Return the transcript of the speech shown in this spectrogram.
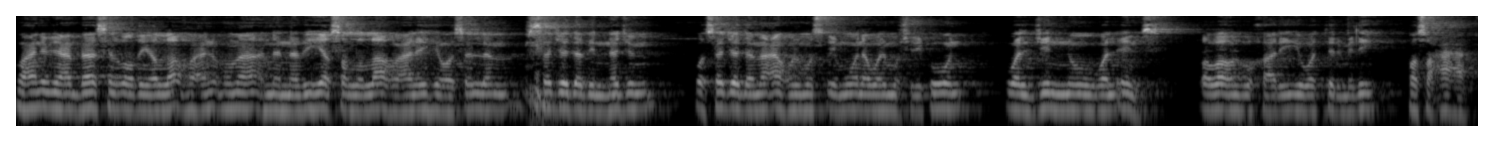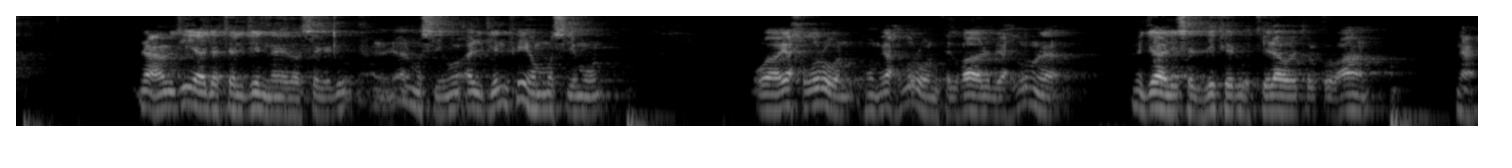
وعن ابن عباس رضي الله عنهما أن النبي صلى الله عليه وسلم سجد بالنجم وسجد معه المسلمون والمشركون والجن والإنس. رواه البخاري والترمذي وصححه. نعم زيادة الجن إذا سجدوا. المسلمون الجن فيهم مسلمون. ويحضرون هم يحضرون في الغالب يحضرون مجالس الذكر وتلاوة القرآن. نعم.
